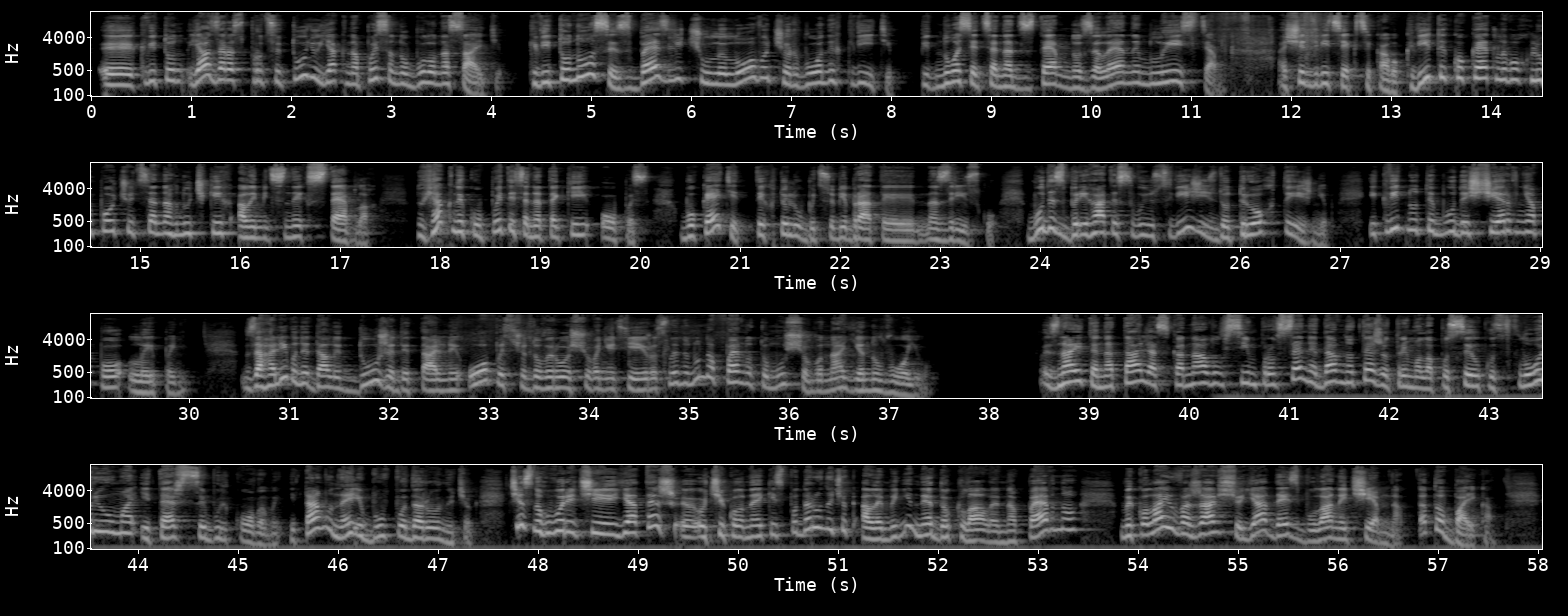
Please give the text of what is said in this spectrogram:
Е, Квітон... Я зараз процитую, як написано було на сайті. Квітоноси з безліччю лилово-червоних квітів підносяться над темно-зеленим листям. А ще дивіться, як цікаво, квіти кокетливо хлюпочуться на гнучких, але міцних стеблах. Ну, як не купитися на такий опис? В букеті, тих, хто любить собі брати на зрізку, буде зберігати свою свіжість до трьох тижнів і квітнути буде з червня по липень. Взагалі вони дали дуже детальний опис щодо вирощування цієї рослини, ну, напевно, тому що вона є новою. Ви знаєте, Наталя з каналу Всім про все недавно теж отримала посилку з флоріума і теж з цибульковими. І там у неї був подаруночок. Чесно говорячи, я теж е, очікувала на якийсь подаруночок, але мені не доклали. Напевно, Миколай вважав, що я десь була нечемна. Та то байка.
